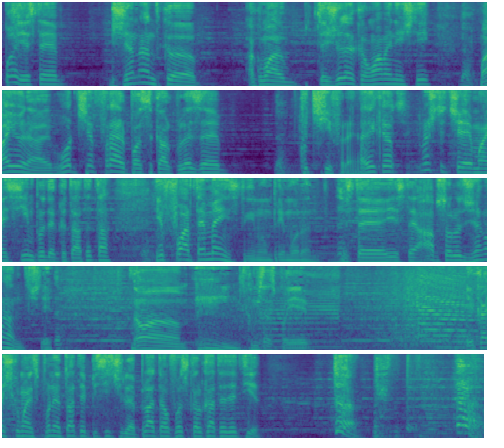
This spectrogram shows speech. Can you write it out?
Bă, este jenant că Acum, te judec că oamenii, știi Da. Mai iurea, orice fraier poate să calculeze Da. cu cifre. Adică, nu știu ce e mai simplu decât atâta. E foarte mainstream, în primul rând. Este, este absolut jenant, știi? No, cum să spui, e, e ca și cum ai spune toate pisicile plate au fost călcate de tir. Da, Da.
